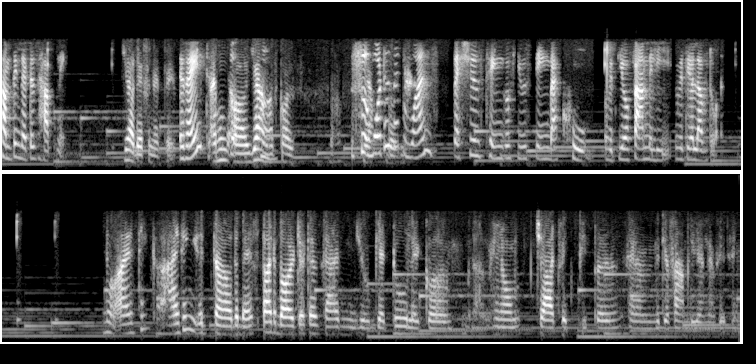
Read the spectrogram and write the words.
something that is happening, Yeah, definitely. right? I mean, So- uh, yeah, Hmm. of course. So, Yeah, what is go that one special thing of you staying back home with your family, with your loved ones? No, I think I think it uh, the best part about it is that you get to like uh, um, you know chat with people um, with your family and everything,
